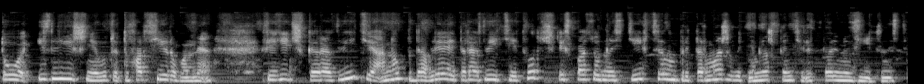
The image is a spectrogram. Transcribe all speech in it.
то излишнее вот это форсированное физическое развитие, оно подавляет развитие творческих способностей и в целом притормаживает немножко интеллектуальную деятельность.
